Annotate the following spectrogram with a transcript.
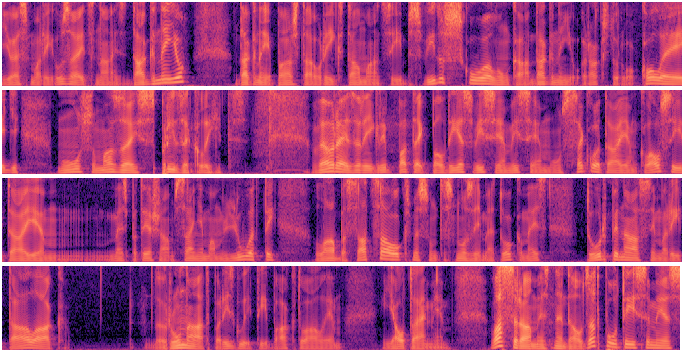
jo esmu arī uzaicinājis Dagniju. Dagnija pārstāv Rīgas tālmācības vidusskolu, un kā Dagniju raksturo kolēģi, mūsu mazais spridzeklītis. Vēlreiz arī gribu pateikt paldies visiem, visiem mūsu sekotājiem, klausītājiem. Mēs patiešām saņemam ļoti labas atsauksmes, un tas nozīmē to, ka mēs turpināsim arī tālāk runāt par izglītību aktuāliem jautājumiem. Vasarā mēs nedaudz atpūtīsimies,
